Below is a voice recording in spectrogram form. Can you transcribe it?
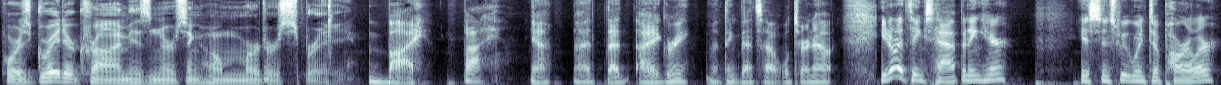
for his greater crime, his nursing home murder spree. Bye. Bye. Yeah, that, that I agree. I think that's how it will turn out. You know what I think's happening here is since we went to Parler,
